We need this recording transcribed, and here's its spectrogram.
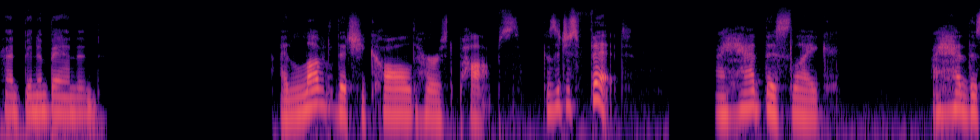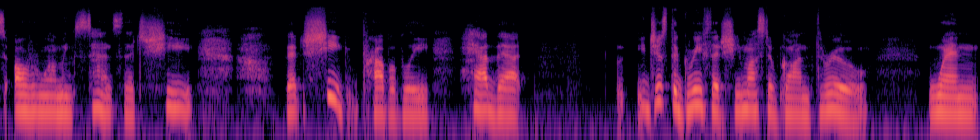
had been abandoned. I loved that she called Hearst Pops because it just fit. I had this like I had this overwhelming sense that she that she probably had that just the grief that she must have gone through when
